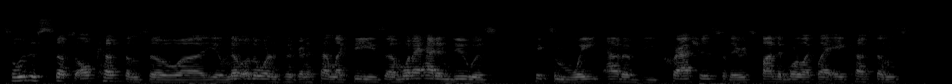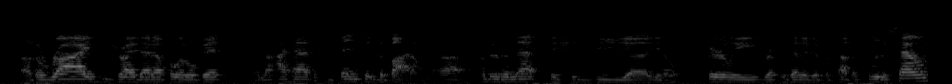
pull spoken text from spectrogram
Saluda's stuff's all custom, so uh, you know no other ones are going to sound like these. Um, what I had him do was take some weight out of the crashes, so they responded more like my A customs. Uh, the ride, he dried that up a little bit, and the hi-hats vented the bottom. Uh, other than that, they should be uh, you know fairly representative of how the Saluda sound,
